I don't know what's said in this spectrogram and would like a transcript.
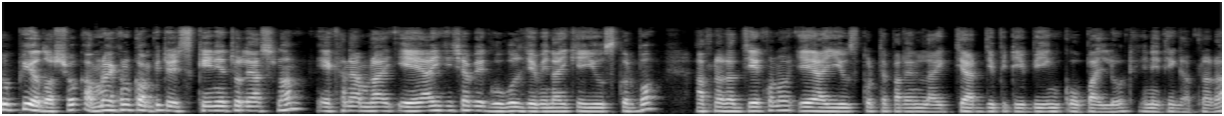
সুপ্রিয় দর্শক, আমরা এখন কম্পিউটার স্ক্রিনে চলে আসলাম। এখানে আমরা এআই হিসাবে গুগল জেমিনাইকে ইউজ করব। আপনারা যে কোনো এআই ইউজ করতে পারেন like ChatGPT Bing Copilot anything আপনারা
